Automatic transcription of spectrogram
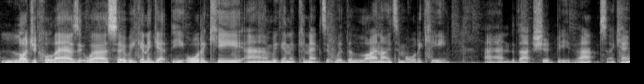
logical layer as it were. So we're going to get the order key and we're going to connect it with the line item order key and that should be that okay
